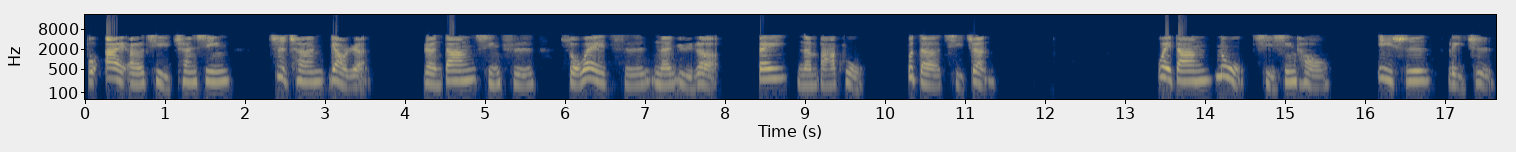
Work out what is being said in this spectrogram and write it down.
不爱而起嗔心，自称要忍，忍当行慈。所谓慈能与乐，悲能拔苦，不得其正。未当怒起心头，亦失理智。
